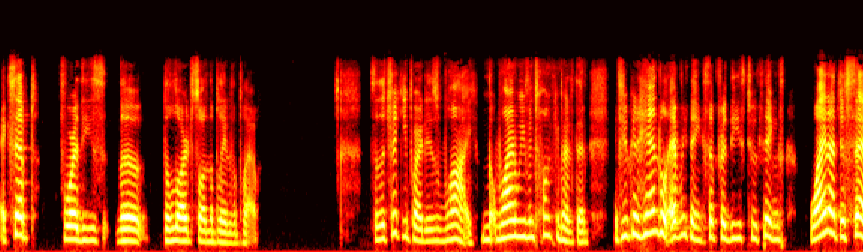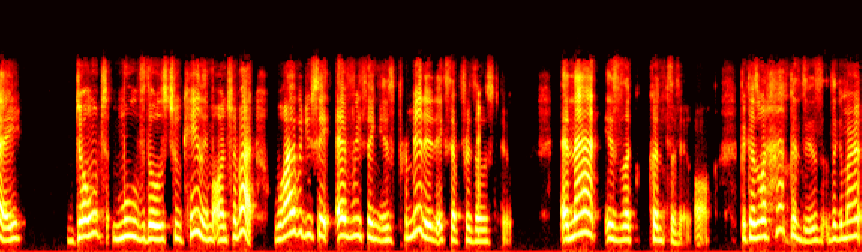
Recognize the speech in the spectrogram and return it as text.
except for these the the large saw and the blade of the plow. So the tricky part is why? Why are we even talking about it then? If you can handle everything except for these two things, why not just say don't move those two kalim on Shabbat. Why would you say everything is permitted except for those two? And that is the kunst of it all. Because what happens is the Gemara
